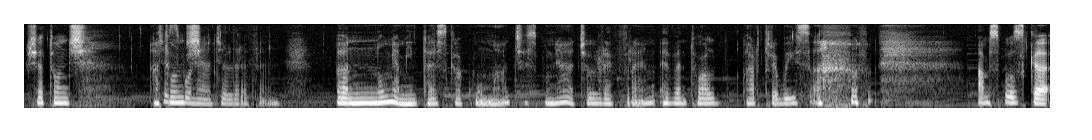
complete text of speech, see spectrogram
și atunci... atunci ce spune acel refren? Nu mi-amintesc acum ce spunea acel refren, eventual ar trebui să... Am spus că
